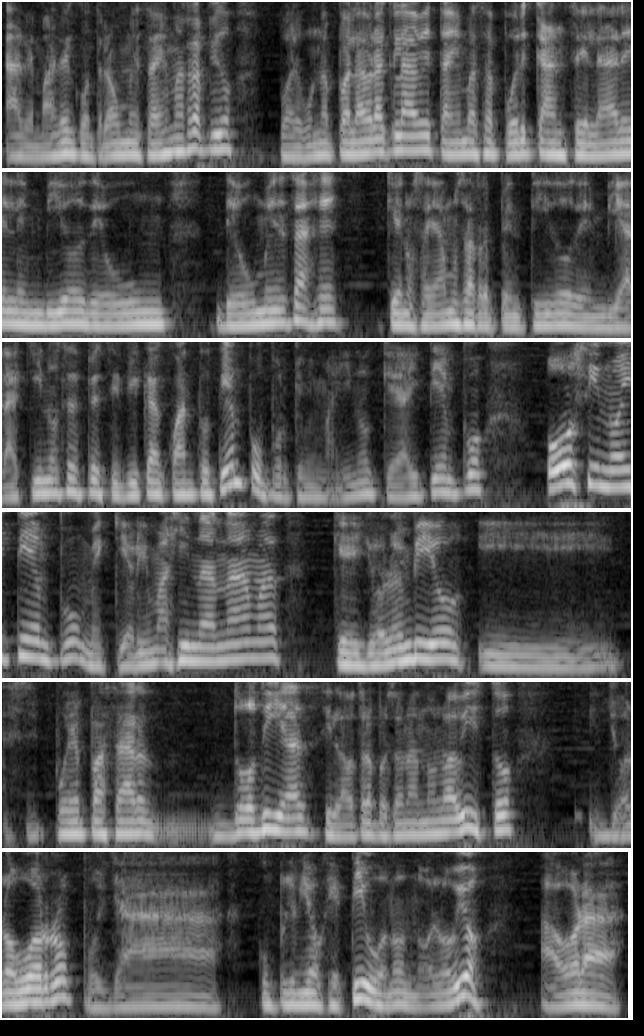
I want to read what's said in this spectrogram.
además de encontrar un mensaje más rápido o alguna palabra clave, también vas a poder cancelar el envío de un, de un mensaje que nos hayamos arrepentido de enviar. Aquí no se especifica cuánto tiempo, porque me imagino que hay tiempo. O si no hay tiempo, me quiero imaginar nada más que yo lo envío y pues, puede pasar dos días si la otra persona no lo ha visto. Yo lo borro, pues ya cumplí mi objetivo, ¿no? No lo vio. Ahora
